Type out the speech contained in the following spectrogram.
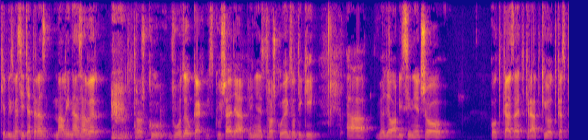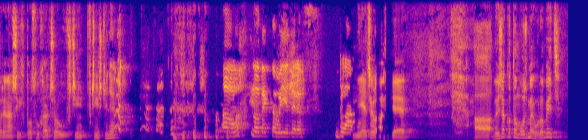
keby sme si ťa teraz mali na záver trošku v úvodzovkách vyskúšať a priniesť trošku exotiky a vedela by si niečo odkázať, krátky odkaz pre našich poslucháčov v, čín, v čínštine? oh, no tak to bude teraz bláho. Niečo ľahké. A vieš, ako to môžeme urobiť?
